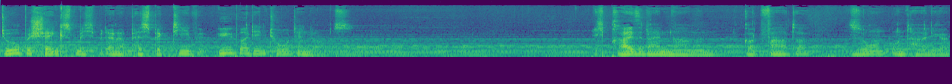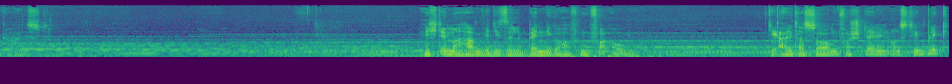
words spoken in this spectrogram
Du beschenkst mich mit einer Perspektive über den Tod hinaus. Ich preise deinen Namen, Gott Vater, Sohn und Heiliger Geist. Nicht immer haben wir diese lebendige Hoffnung vor Augen. Die Alterssorgen verstellen uns den Blick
